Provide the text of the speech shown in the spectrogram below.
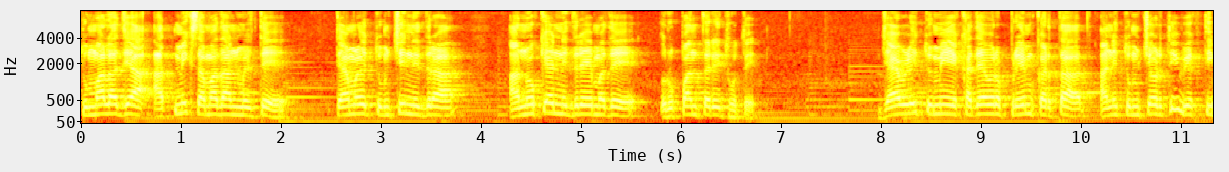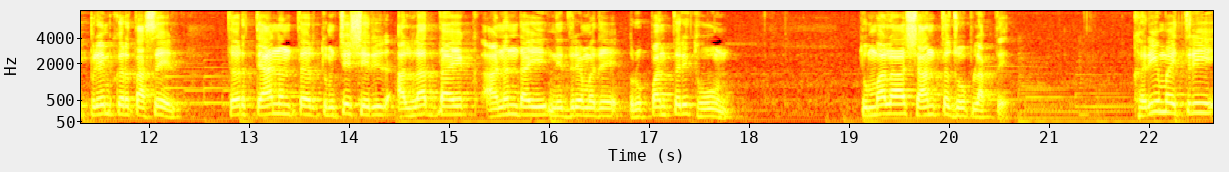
तुम्हाला जे आत्मिक समाधान मिळते त्यामुळे तुमची निद्रा अनोख्या निद्रेमध्ये रूपांतरित होते. ज्यावेळी तुम्ही एखाद्यावर प्रेम करतात आणि तुमच्यावरती व्यक्ती प्रेम करत असेल तर त्यानंतर तुमचे शरीर आल्हाददायक आनंददायी निद्रेमध्ये रूपांतरित होऊन तुम्हाला शांत झोप लागते. खरी मैत्री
